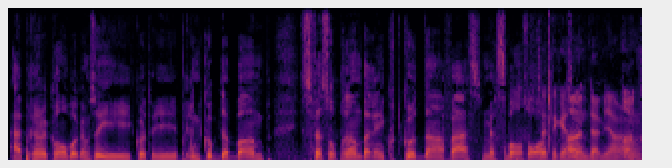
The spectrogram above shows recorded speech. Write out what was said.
après un combat comme ça. Il, écoute, il a pris une coupe de bump, il se fait surprendre par un coup de coude d'en face. Merci, bonsoir. C'était quasiment Un- une demi-heure.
